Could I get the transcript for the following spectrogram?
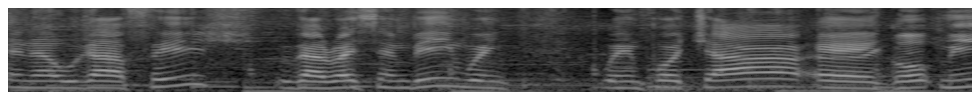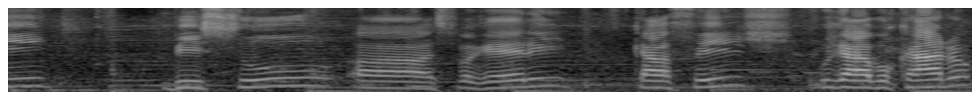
And uh, we got fish, we got rice and bean, when, when pochar, uh, goat meat, stew, uh, spaghetti, catfish. We got avocado,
